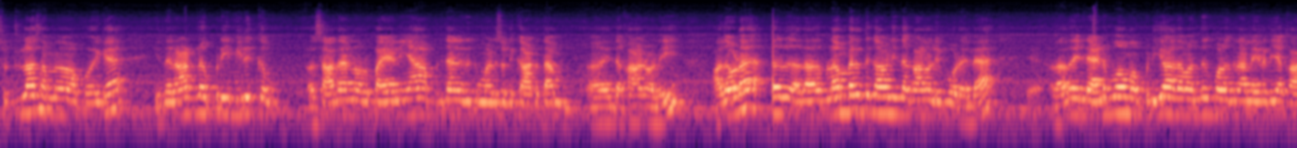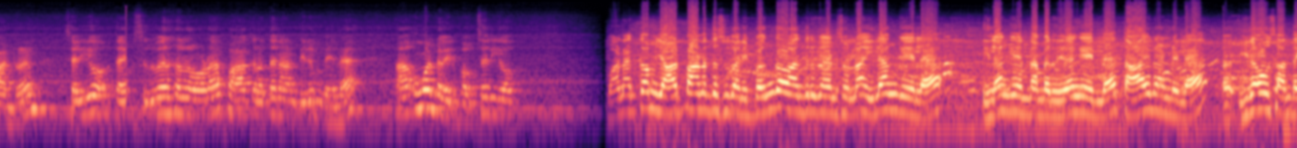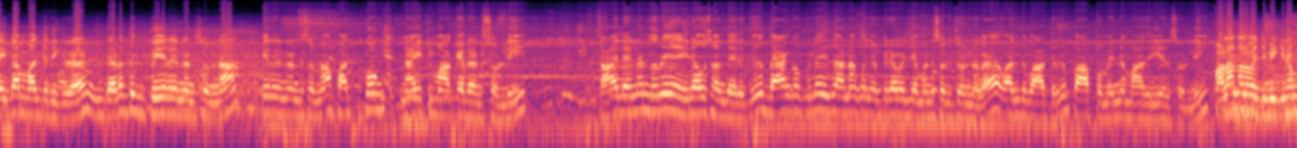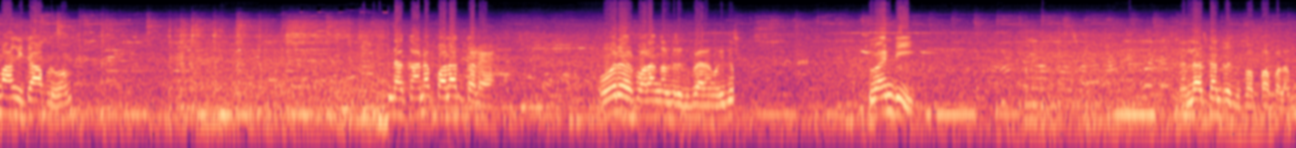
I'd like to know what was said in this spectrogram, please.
சுற்றுலா சம்மந்தமாக போய்க்க இந்த நாட்டில் இப்படி இருக்கும். சாதாரண ஒரு பயணியாக அப்படி தான் இருக்குமான்னு சொல்லி காட்டுதான் இந்த காணொலி அதோட அதாவது விளம்பரத்துக்காக இந்த காணொலி போடலை. அதாவது இந்த அனுபவம் அப்படியோ அதை வந்து உங்களுக்கு நான் நேரடியாக காட்டுறேன். சரியோ சிறுவர்களோட பார்க்குறத நான் விரும்பல. உங்கள்கிட்ட விருப்பம் சரியோ? வணக்கம் யாழ்ப்பாணத்து சுதான். இப்போ எங்கே வந்திருக்கேன்னு சொன்னால் இலங்கையில் இலங்கை நம்ம இலங்கையில் தாய்லாண்டில் இரவு சந்தை தான் வந்திருக்கிறேன். இந்த இடத்துக்கு பேர் என்னன்னு சொன்னால் பேர் என்னன்னு சொன்னால் பத்போங் நைட் மார்க்கெட்னு சொல்லி. தாய்லாண்டில் நிறைய இரவு சந்தை இருக்குது பேங்காக்கில் இது ஆனால் கொஞ்சம் பிரபல்யம்னு சொல்லி சொன்னவ. வந்து பார்த்துருக்கு பார்ப்போம் என்ன மாதிரின்னு சொல்லி. பழங்கள் வச்சு விற்கிறோம் வாங்கி சாப்பிடுவோம். இந்த கடை பழக்கடை. ஒரு பழங்கள் இருக்குது பாருங்க. இது டுவெண்ட்டி. நல்லா தான் இருக்கு பப்பா பழம்.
